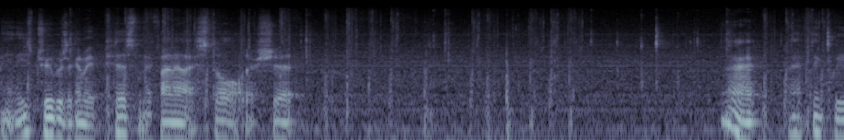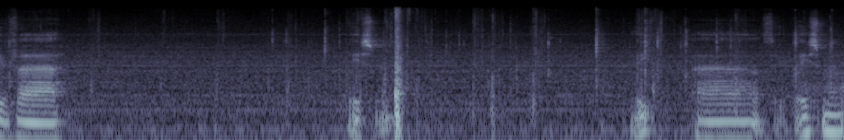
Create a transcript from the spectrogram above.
Man, these troopers are gonna be pissed when they find out I stole all their shit. Alright, I think we've, uh... Basement. Uh, let's see, basement.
